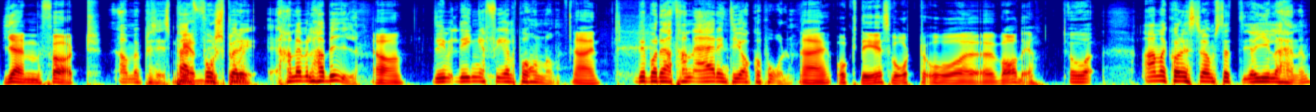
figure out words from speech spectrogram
jämfört, Ja men precis. Per Forsberg, han är väl habil? ja, Det är, det är inga fel på honom. nej, Det är bara det att han är inte Jakob Hård. nej, och det är svårt att eh, vara det. Och Anna-Karin Strömstedt, jag gillar henne.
